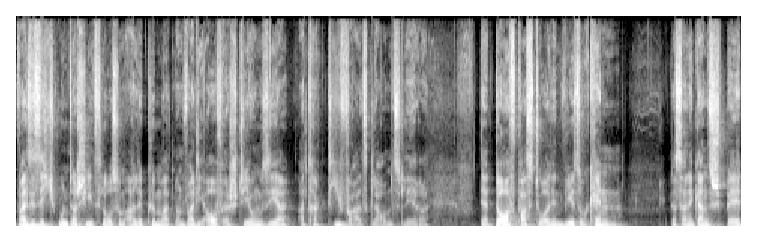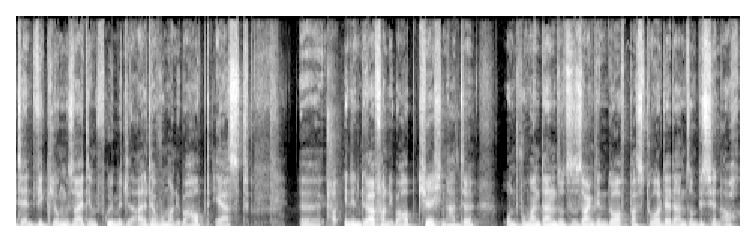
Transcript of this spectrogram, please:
weil sie sich unterschiedslos um alle kümmerten und weil die Auferstehung sehr attraktiv war als Glaubenslehre. Der Dorfpastor, den wir so kennen, das ist eine ganz späte Entwicklung seit dem Frühmittelalter, wo man überhaupt erst äh, in den Dörfern überhaupt Kirchen hatte und wo man dann sozusagen den Dorfpastor, der dann so ein bisschen auch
